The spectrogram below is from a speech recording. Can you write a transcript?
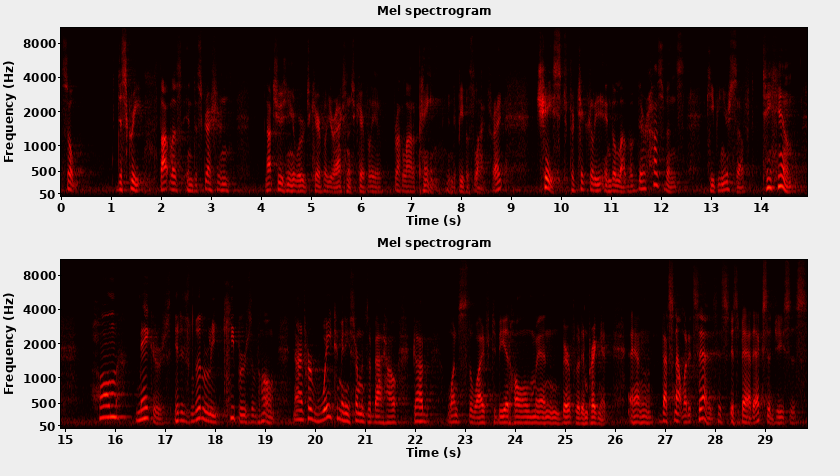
so discreet, thoughtless indiscretion, not choosing your words carefully, your actions carefully, brought a lot of pain into people's lives, right? Chaste, particularly in the love of their husbands, keeping yourself to Him. Homemakers, it is literally keepers of home. Now, I've heard way too many sermons about how God wants the wife to be at home and barefoot and pregnant. And that's not what it says. It's, it's bad exegesis.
